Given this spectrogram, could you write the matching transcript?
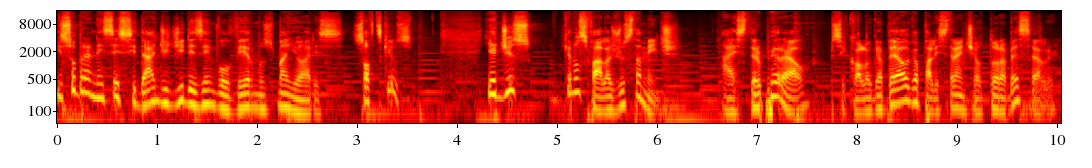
e sobre a necessidade de desenvolvermos maiores soft skills. E é disso que nos fala justamente a Esther Perel, psicóloga belga, palestrante e autora best-seller,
